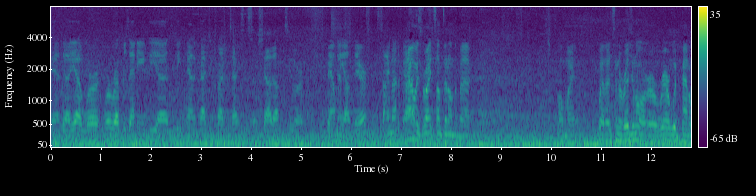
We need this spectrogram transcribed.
And uh, yeah, we're we're representing the uh, Lipan Apache tribe in Texas. So shout out to our family out there. Sign on the back. I always write something on the back. All my, whether it's an original or a rare wood panel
